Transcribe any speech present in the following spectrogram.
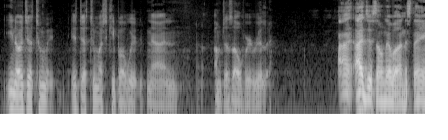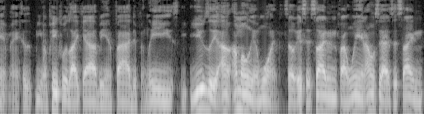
you know it's just too much. It's just too much to keep up with now, and I'm just over it really. I, I just don't ever understand, man, because you know people like y'all be in five different leagues. Usually, I, I'm only in one, so it's exciting if I win. I don't say it's exciting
